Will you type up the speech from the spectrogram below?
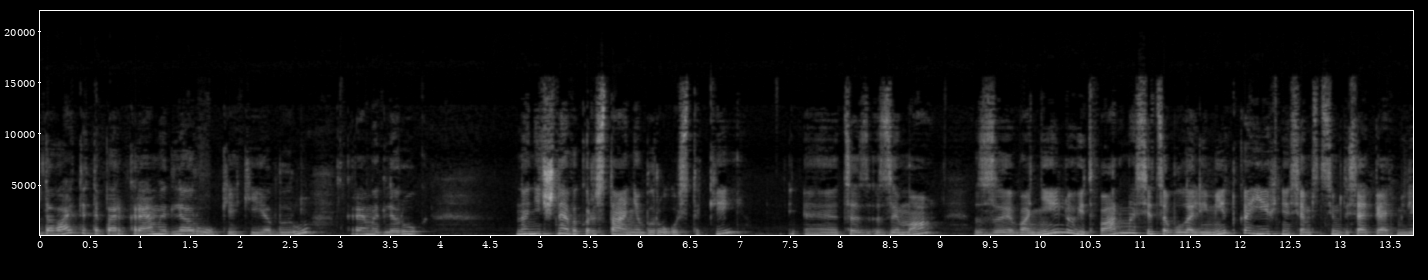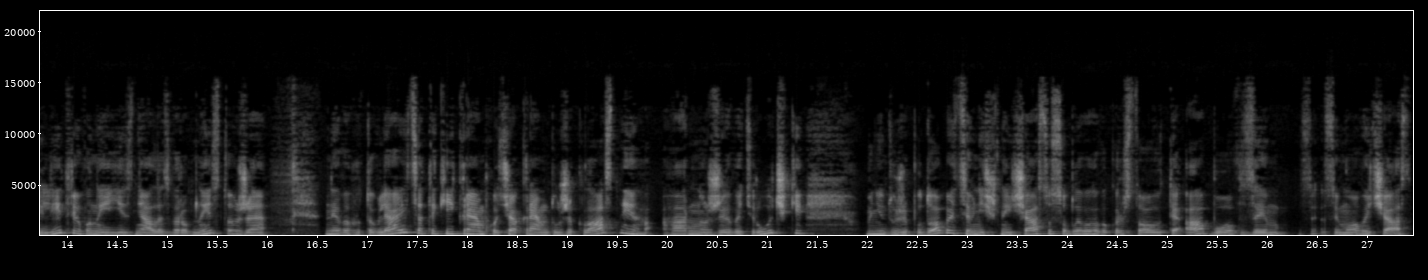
давайте тепер креми для рук, які я беру. Креми для рук на нічне використання беру ось такий: е, це зима з ваніллю від фармасі. Це була лімітка їхня, 75 мл. Вони її зняли з виробництва, вже не виготовляється такий крем, хоча крем дуже класний, гарно живить ручки. Мені дуже подобається в нічний час, особливо використовувати, або в зим, зимовий час.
